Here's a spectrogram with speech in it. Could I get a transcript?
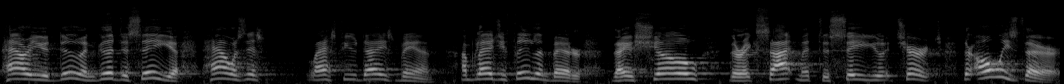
How are you doing? Good to see you. How has this last few days been? I'm glad you're feeling better. They show their excitement to see you at church. They're always there.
